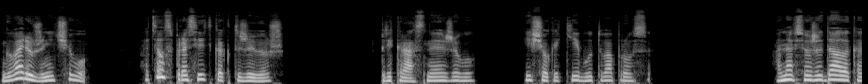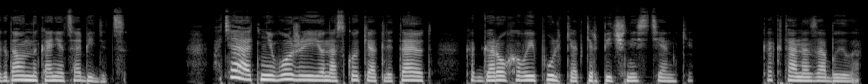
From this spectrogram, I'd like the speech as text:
«Говорю же, ничего. Хотел спросить, как ты живешь?» «Прекрасно я живу. Еще какие будут вопросы?» Она все ожидала, когда он, наконец, обидится. Хотя от него же ее наскоки отлетают, как гороховые пульки от кирпичной стенки. Как-то она забыла.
